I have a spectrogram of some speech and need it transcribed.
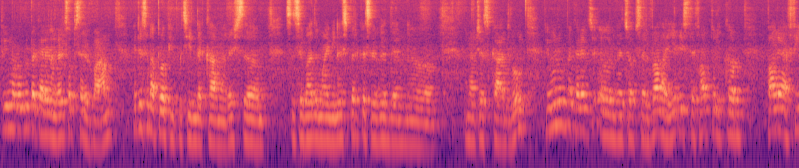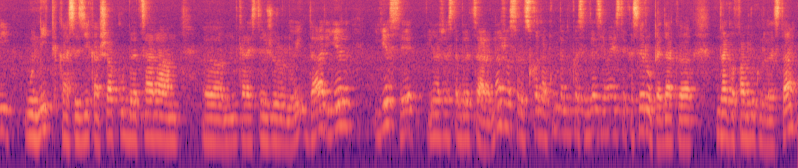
Primul lucru pe care îl veți observa, haideți să-l apropii puțin de cameră și să, să se vadă mai bine, sper că se vede în, în acest cadru. Primul lucru pe care îl veți observa la el este faptul că pare a fi unit, ca să zic așa, cu brățara uh, care este în jurul lui, dar el iese din această brățară. N-aș vrea să-l scot acum pentru că senzația mea este că se rupe dacă, dacă fac lucrurile astea.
